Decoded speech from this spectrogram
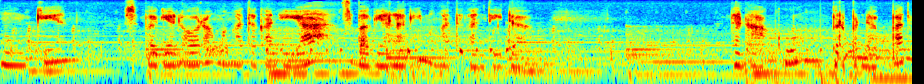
Mungkin sebagian orang mengatakan iya, sebagian lagi mengatakan tidak. Dan aku berpendapat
